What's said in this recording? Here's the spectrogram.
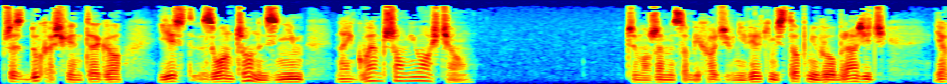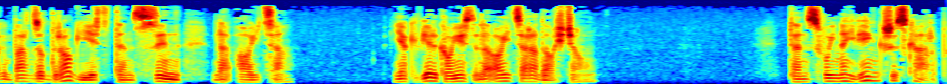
przez Ducha Świętego jest złączony z Nim najgłębszą miłością. Czy możemy sobie choć w niewielkim stopniu wyobrazić, jak bardzo drogi jest ten Syn dla Ojca? Jak wielką jest dla Ojca radością? Ten swój największy skarb,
